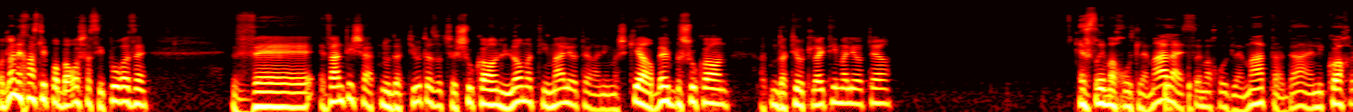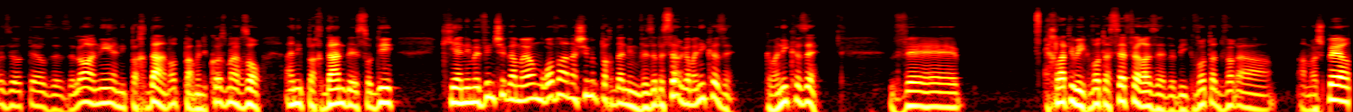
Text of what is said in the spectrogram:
עוד לא נכנס לי פה בראש הסיפור הזה. והבנתי שהתנודתיות הזאת של שוק ההון לא מתאימה לי יותר, אני משקיע הרבה בשוק ההון, התנודתיות לא התאימה לי יותר. 20% למעלה, 20% למטה, די, אין לי כוח לזה יותר, זה, זה לא אני, אני פחדן, עוד פעם, אני כל הזמן אחזור, אני פחדן ביסודי, כי אני מבין שגם היום רוב האנשים הם פחדנים, וזה בסדר, גם אני כזה, גם אני כזה. והחלטתי בעקבות הספר הזה ובעקבות הדבר, המשבר,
